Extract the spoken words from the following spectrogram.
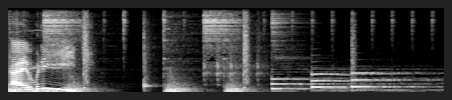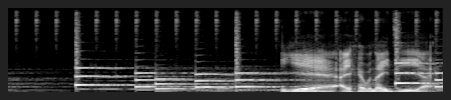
Nice, I am rich. Yeah, I have an idea.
